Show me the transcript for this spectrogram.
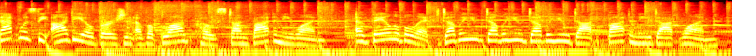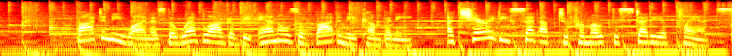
That was the audio version of a blog post on Botany One, available at www.botany.one. Botany One is the weblog of the Annals of Botany Company, a charity set up to promote the study of plants.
